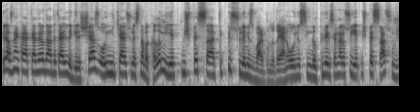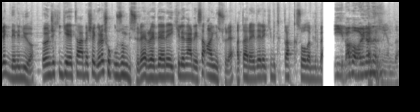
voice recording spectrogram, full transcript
Birazdan karakterlere daha detaylı da girişeceğiz. Oyunun hikaye süresine bakalım. 75 saatlik bir süremiz var burada da. Yani oyunun single player senaryosu 75 saat sürecek deniliyor. Önceki GTA 5'e göre çok uzun bir süre. RDR2 ile neredeyse aynı süre. Hatta RDR2 bir tık daha kısa olabilir İyi baba oynanır. yanında.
